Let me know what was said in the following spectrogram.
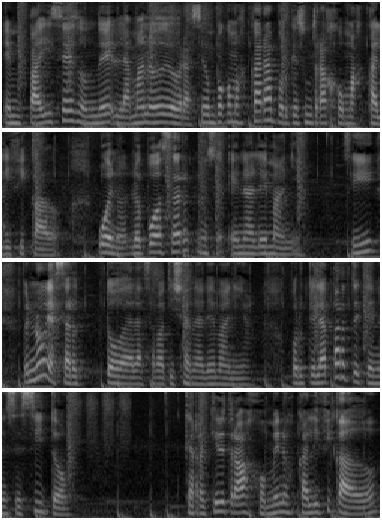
en países donde la mano de obra sea un poco más cara porque es un trabajo más calificado. Bueno, lo puedo hacer, no sé, en Alemania. ¿Sí? Pero no voy a hacer toda la zapatilla en Alemania, porque la parte que necesito, que requiere trabajo menos calificado,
